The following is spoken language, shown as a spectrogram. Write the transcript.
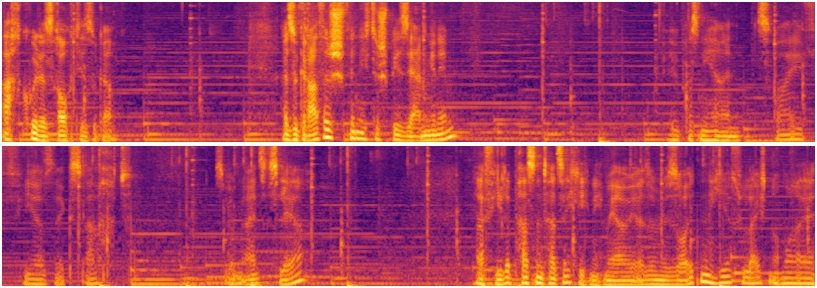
Ach cool, das raucht hier sogar. Also grafisch finde ich das Spiel sehr angenehm. Viel passen hier ein? 2, 4, 6, 8. So, irgendeins ist leer. Ja, viele passen tatsächlich nicht mehr. Also wir sollten hier vielleicht nochmal...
